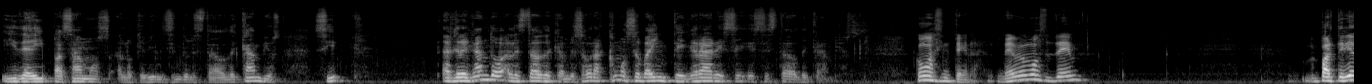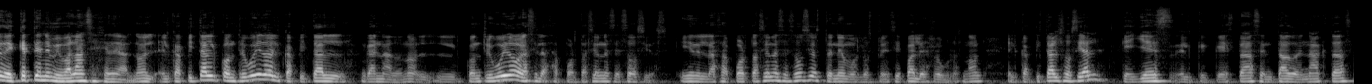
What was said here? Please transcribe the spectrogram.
y de ahí pasamos a lo que viene siendo el estado de cambios. ¿sí? Agregando al estado de cambios, ahora, ¿cómo se va a integrar ese, ese estado de cambios? ¿Cómo se integra? Debemos de partiría de qué tiene mi balance general, ¿no? El, capital contribuido, el capital ganado, ¿no? El contribuido ahora sí las aportaciones de socios. Y en las aportaciones de socios tenemos los principales rubros, ¿no? El capital social, que ya es el que, que está sentado en actas,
